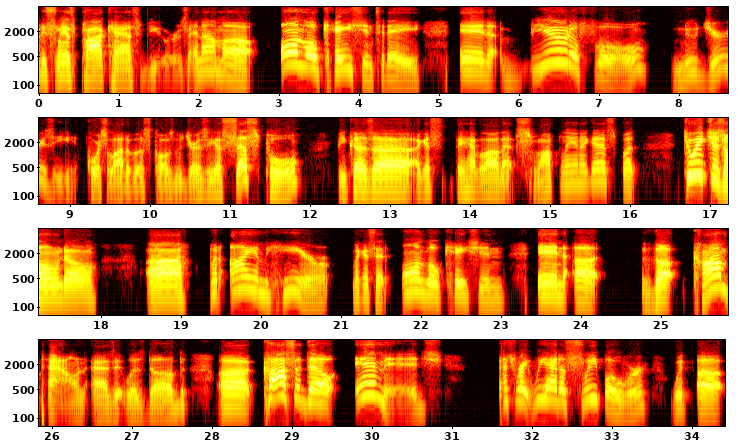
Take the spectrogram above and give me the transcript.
Body Slams podcast viewers, and I'm uh on location today in beautiful New Jersey. Of course, a lot of us calls New Jersey a cesspool because uh I guess they have a lot of that swampland, I guess, but to each his own though. Uh but I am here, like I said, on location in uh the compound as it was dubbed uh casa del image that's right we had a sleepover with uh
